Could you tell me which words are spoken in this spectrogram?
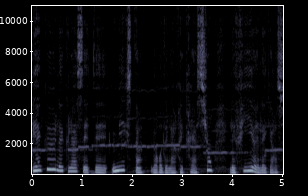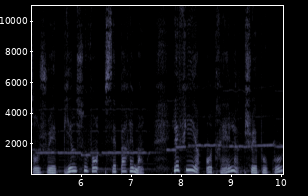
Bien que les classes étaient mixtes lors de la récréation, les filles et les garçons jouaient bien souvent séparément. Les filles, entre elles, jouaient beaucoup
